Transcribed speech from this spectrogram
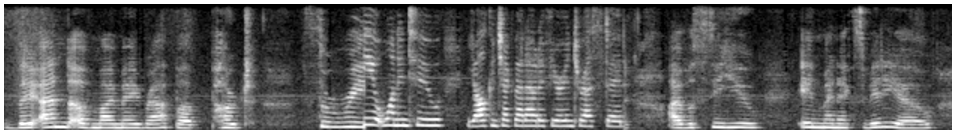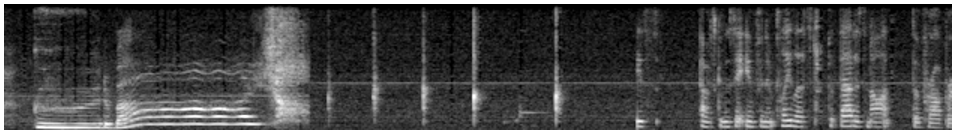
the end of my May wrap-up part 3. 1 and 2. Y'all can check that out if you're interested. I will see you in my next video. Goodbye. yeah. I was going to say Infinite Playlist, but that is not the proper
